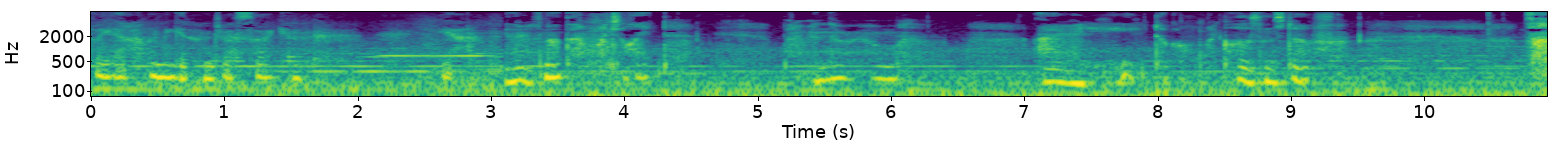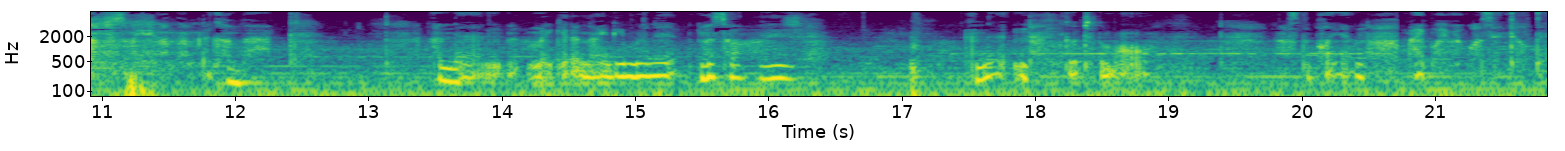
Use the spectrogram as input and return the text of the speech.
So yeah, let me get undressed so I can, yeah. There's not that much light, but I'm in the room. I already took off my clothes and stuff. So I'm just waiting on them to come back. And then I'm gonna get a 90 minute massage and then go to the mall. That's the plan. My appointment wasn't until 10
